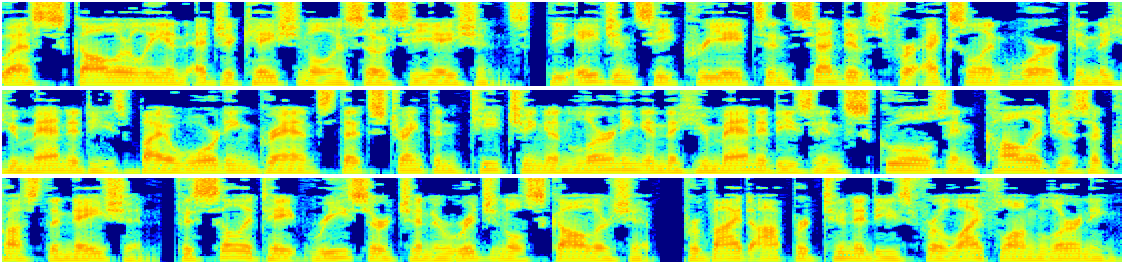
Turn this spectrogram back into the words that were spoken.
U.S. scholarly and educational associations. The agency creates incentives for excellent work in the humanities by awarding grants that strengthen teaching and learning in the humanities in schools and colleges across the nation, facilitate research and original scholarship, provide opportunities for lifelong learning,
